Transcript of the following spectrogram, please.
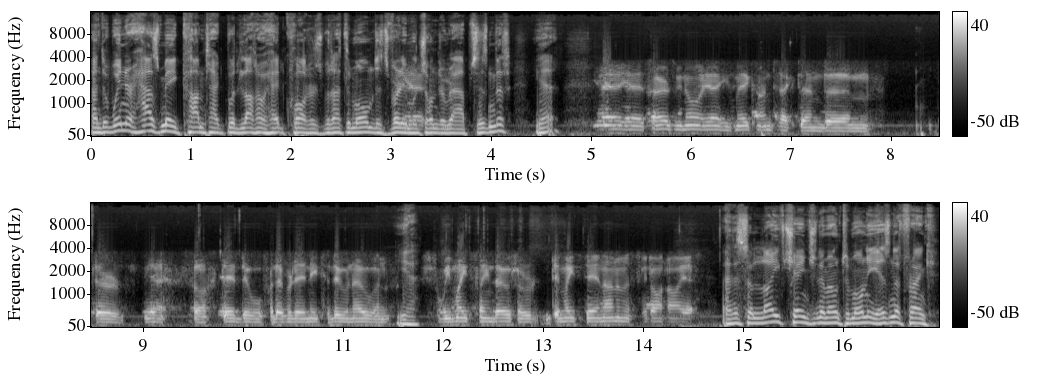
And the winner has made contact with Lotto headquarters, but at the moment it's very Yeah. much under wraps, isn't it? Yeah. Yeah, yeah. As far as we know, yeah, he's made contact, and um, they're yeah. So they'll do whatever they need to do now, and Yeah. we might find out, or they might stay anonymous. We don't know yet. And it's a life changing amount of money, isn't it, Frank?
